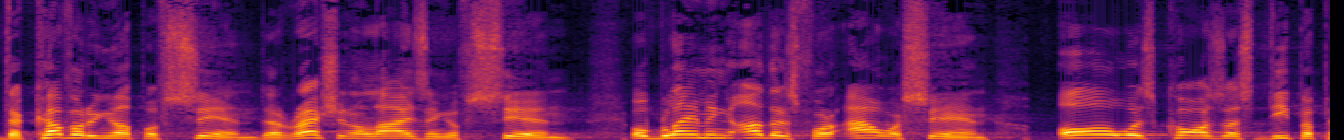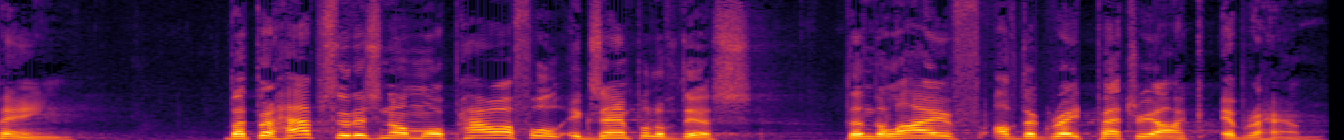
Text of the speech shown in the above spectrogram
The covering up of sin, the rationalizing of sin, or blaming others for our sin always cause us deeper pain. But perhaps there is no more powerful example of this than the life of the great patriarch Abraham.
